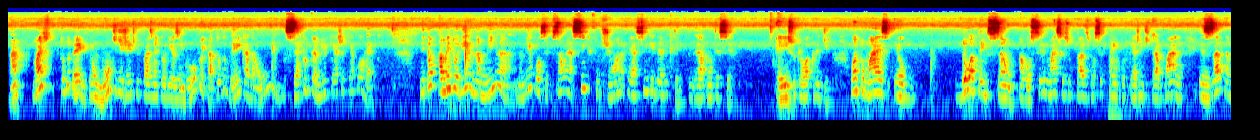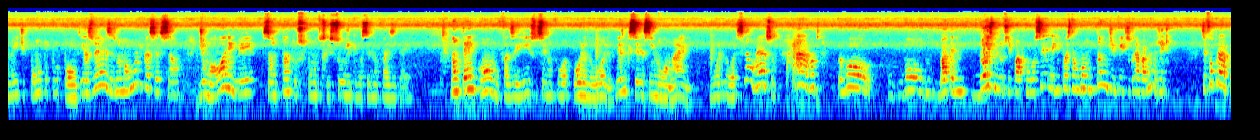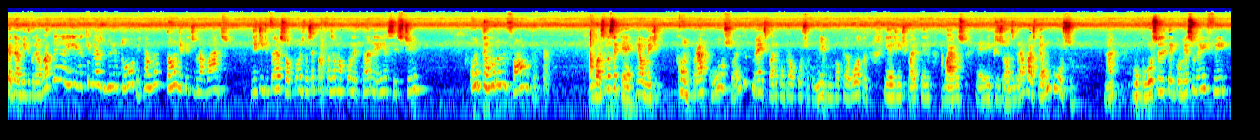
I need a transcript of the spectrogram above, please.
Né? Mas tudo bem, tem um monte de gente que faz mentorias em grupo e está tudo bem, cada um segue o caminho que acha que é correto. Então, a mentoria, na minha, na minha concepção, é assim que funciona, é assim que deve ter, deve acontecer. É isso que eu acredito. Quanto mais eu dou atenção a você, mais resultados você tem, porque a gente trabalha exatamente ponto por ponto. E às vezes, numa única sessão de uma hora e meia, são tantos pontos que surgem que você não faz ideia. Não tem como fazer isso se não for olho no olho, mesmo que seja assim no online, olho no olho. Se não, o resto, ah, vou, eu vou, vou bater dois minutos de papo com você e depois tem um montão de vídeos gravados. Não, gente, se for para pegar vídeo gravado, tem aí, aqui mesmo no YouTube, tem um montão de vídeos gravados de, de diversos autores, você pode fazer uma coletânea e assistir. Conteúdo não falta. Agora, se você quer realmente comprar curso, aí tudo bem, você pode comprar o curso comigo, com qualquer outro, e aí a gente vai ter vários é, episódios gravados, porque é um curso. Né? O curso ele tem começo, meio e fim.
